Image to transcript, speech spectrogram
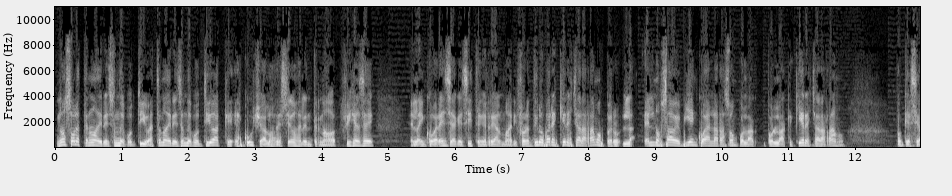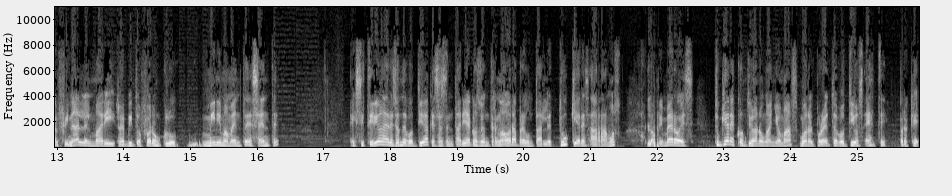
No solo es tener una dirección deportiva, esta es una dirección deportiva que escucha los deseos del entrenador. Fíjense en la incoherencia que existe en el Real Madrid. Florentino Pérez quiere echar a Ramos, pero él no sabe bien cuál es la razón por la, por la que quiere echar a Ramos. Porque si al final el Madrid, repito, fuera un club mínimamente decente, existiría una dirección deportiva que se sentaría con su entrenador a preguntarle, ¿tú quieres a Ramos? Lo primero es, ¿tú quieres continuar un año más? Bueno, el proyecto deportivo es este, pero es que,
